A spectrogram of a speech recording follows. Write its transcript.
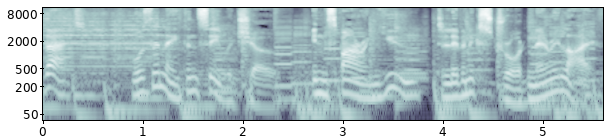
That was The Nathan Seaward Show, inspiring you to live an extraordinary life.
